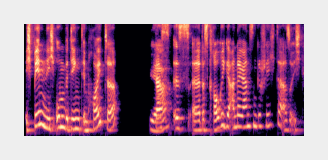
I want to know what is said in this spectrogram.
Ich bin nicht unbedingt im Heute, ja. Das ist äh, das Traurige an der ganzen Geschichte. Also ich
